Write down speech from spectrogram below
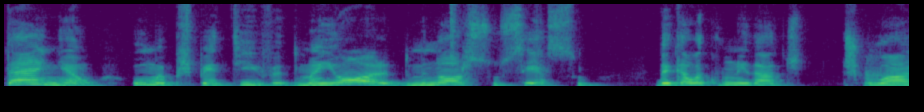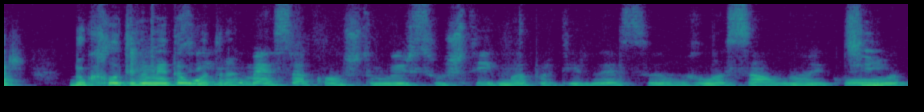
tenham uma perspectiva de maior, de menor sucesso daquela comunidade escolar uhum. do que relativamente a Sim, outra. começa a construir-se o estigma a partir dessa relação, não é? Com sim, o,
